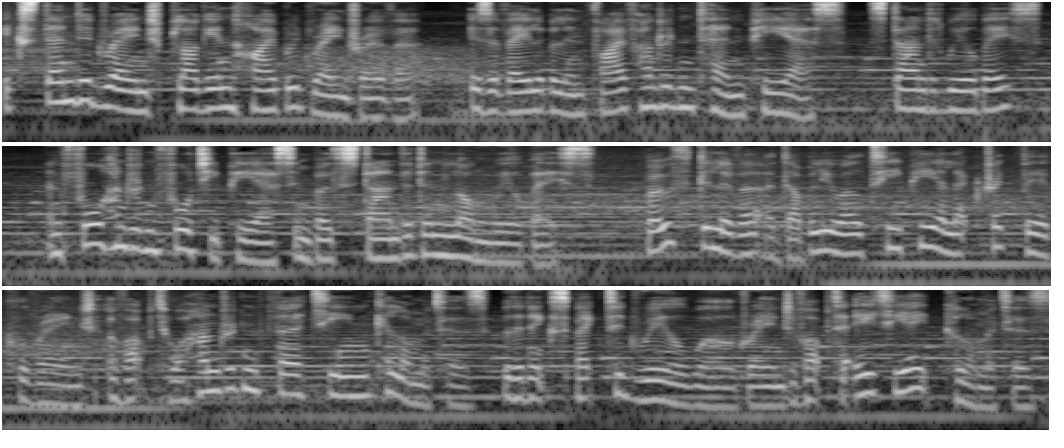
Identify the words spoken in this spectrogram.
Extended range plug-in hybrid Range Rover is available in 510 PS standard wheelbase and 440 PS in both standard and long wheelbase. Both deliver a WLTP electric vehicle range of up to 113 kilometres with an expected real-world range of up to 88 kilometres.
